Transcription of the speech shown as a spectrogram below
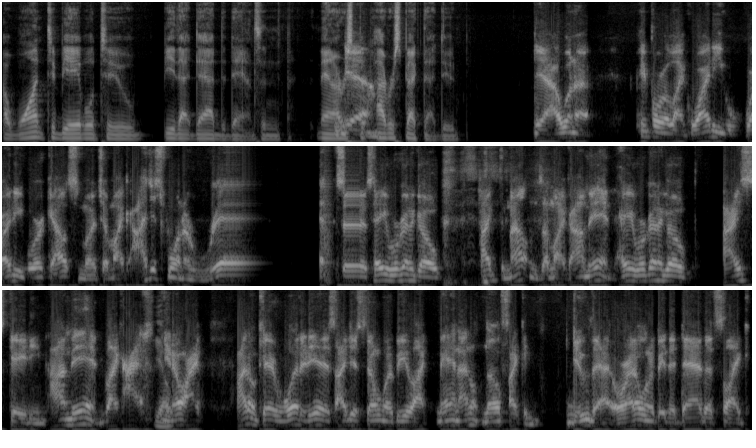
I want to be able to be that dad to dance. And man, I respect yeah. I respect that, dude. Yeah, I wanna people are like, Why do you why do you work out so much? I'm like, I just wanna rip says, "Hey, we're gonna go hike the mountains." I'm like, "I'm in." Hey, we're gonna go ice skating. I'm in. Like I, yep. you know, I, I don't care what it is. I just don't want to be like, man, I don't know if I could do that, or I don't want to be the dad that's like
